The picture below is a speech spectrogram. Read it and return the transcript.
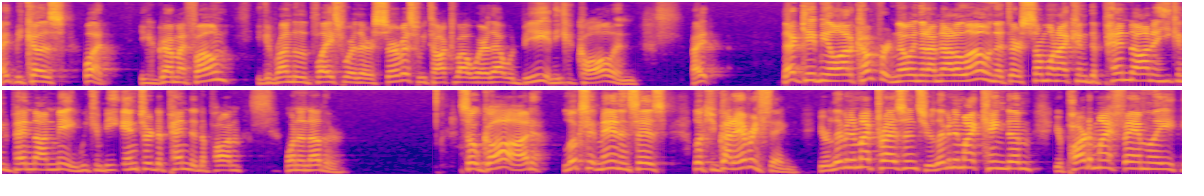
Right? Because what? He could grab my phone, he could run to the place where there's service. We talked about where that would be, and he could call and right. That gave me a lot of comfort knowing that I'm not alone, that there's someone I can depend on and he can depend on me. We can be interdependent upon one another. So God looks at man and says, look, you've got everything. You're living in my presence. You're living in my kingdom. You're part of my family.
